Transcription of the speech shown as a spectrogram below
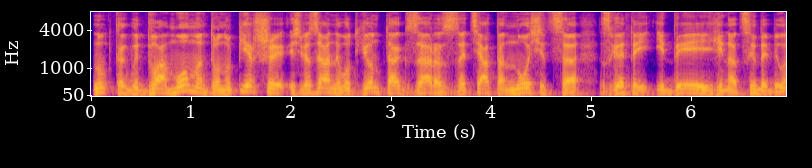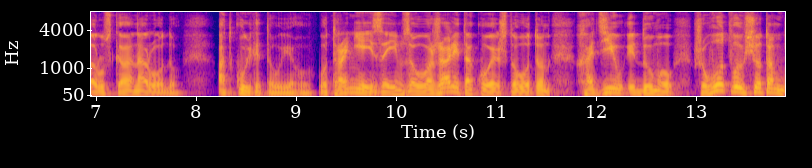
ну как бы два моманта ну першы звязаны вот ён так зараз зацята носіцца з гэтай ідэяй геноцида беларускага народу адкуль гэта у яго вот раней за ім заўважалі такое что вот он хадзіў і думаў что вот вы все там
